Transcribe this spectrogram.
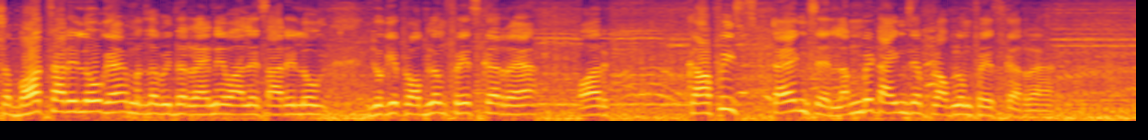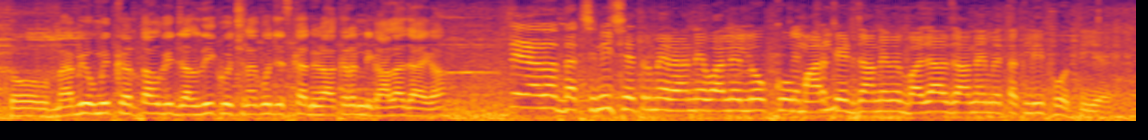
सब, बहुत सारे लोग हैं मतलब इधर रहने वाले सारे लोग, जो कि प्रॉब्लम फेस कर रहे हैं। और काफ़ी टाइम से लंबे टाइम से प्रॉब्लम फेस कर रहे हैं। तो मैं भी उम्मीद करता हूँ कि जल्दी कुछ ना कुछ इसका निराकरण निकाला जाएगा। सबसे ज़्यादा दक्षिणी क्षेत्र में रहने वाले लोग को मार्केट जाने में बाज़ार जाने में तकलीफ़ होती है।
